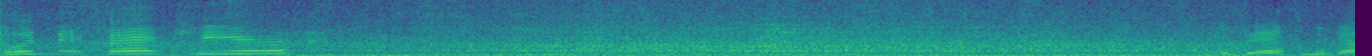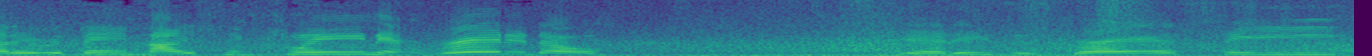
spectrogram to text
putting it back here. They definitely got everything nice and clean and ready though. Yeah, these is grass seeds.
